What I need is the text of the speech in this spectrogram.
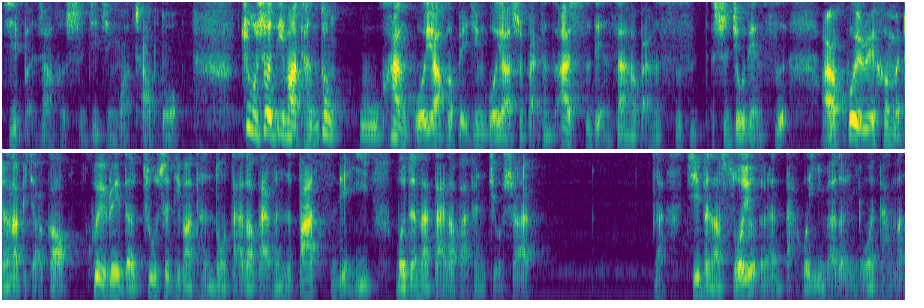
基本上和实际情况差不多。注射地方疼痛，武汉国药和北京国药是百分之二十四点三和百分之十四十九点四，而惠瑞和莫德纳比较高，惠瑞的注射地方疼痛达到百分之八十四点一，莫德纳达到百分之九十二。啊，基本上所有的人打过疫苗的人，你问他们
